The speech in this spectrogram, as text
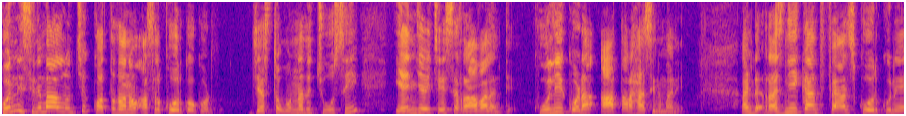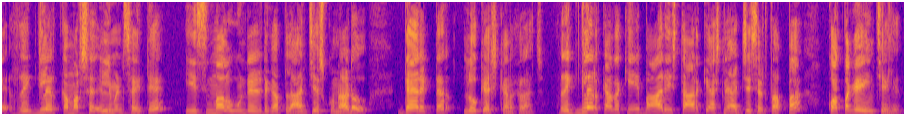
కొన్ని సినిమాల నుంచి కొత్తదనం అసలు కోరుకోకూడదు. జస్ట్ ఉన్నది చూసి ఎంజాయ్ చేసి రావాలంతే. కూలీ కూడా ఆ తరహా సినిమానే. అండ్ రజనీకాంత్ ఫ్యాన్స్ కోరుకునే రెగ్యులర్ కమర్షియల్ ఎలిమెంట్స్ అయితే ఈ సినిమాలో ఉండేటట్టుగా ప్లాన్ చేసుకున్నాడు డైరెక్టర్ లోకేష్ కనకరాజ్. రెగ్యులర్ కథకి భారీ స్టార్ క్యాష్ని యాడ్ చేశారు తప్ప కొత్తగా ఏం చేయలేదు.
